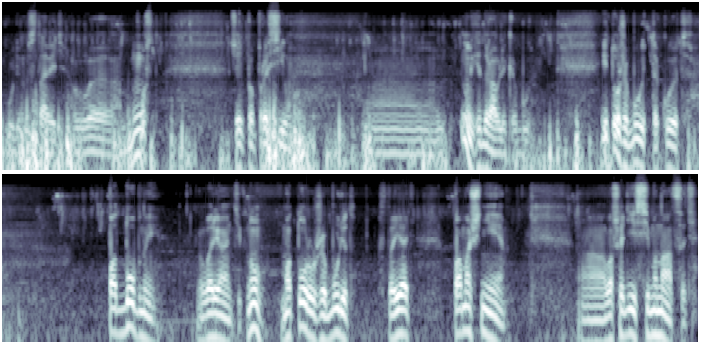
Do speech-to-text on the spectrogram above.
будем ставить в э, мост. Человек попросил. Э, ну, гидравлика будет. И тоже будет такой вот подобный вариантик. Но мотор уже будет стоять помощнее. Э, лошадей 17.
